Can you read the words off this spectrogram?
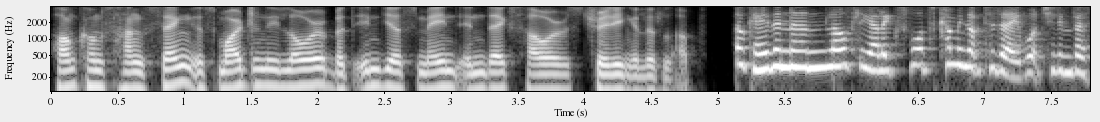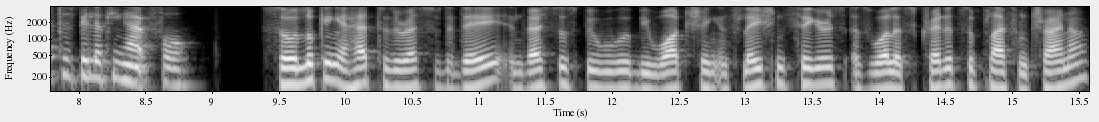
Hong Kong's Hang Seng is marginally lower, but India's main index, however, is trading a little up. Okay, then and lastly, Alex, what's coming up today? What should investors be looking out for? So, looking ahead to the rest of the day, investors will be watching inflation figures as well as credit supply from China.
